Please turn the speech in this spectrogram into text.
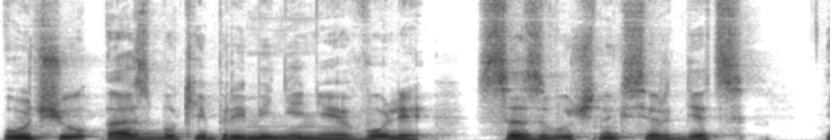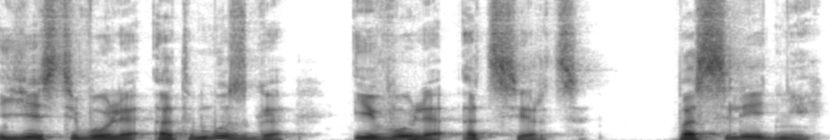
Учу азбуки применения воли созвучных сердец – есть воля от мозга и воля от сердца. Последний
